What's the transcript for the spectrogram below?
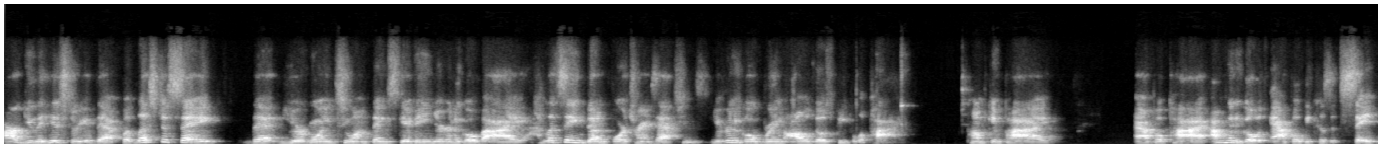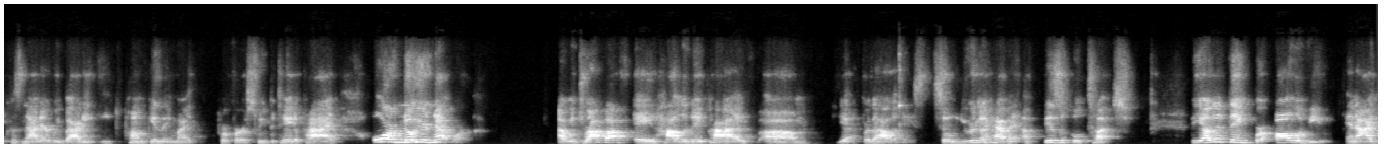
argue the history of that, but let's just say that you're going to on Thanksgiving, you're going to go buy, let's say you've done four transactions, you're going to go bring all of those people a pie, pumpkin pie, apple pie. I'm going to go with apple because it's safe because not everybody eats pumpkin. They might prefer sweet potato pie or know your network. I would drop off a holiday pie, um, yeah, for the holidays. So you're going to have a, a physical touch. The other thing for all of you, and I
